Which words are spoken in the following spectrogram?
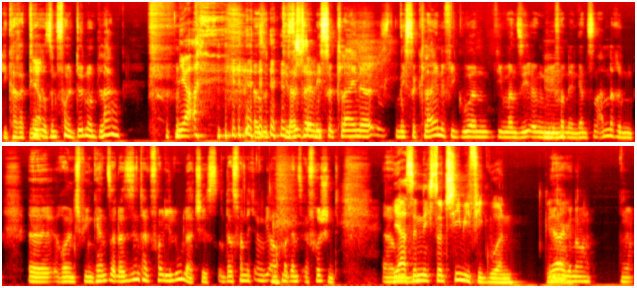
die Charaktere ja. sind voll dünn und lang. Ja. also die das sind halt stimmt. halt nicht so kleine, nicht so kleine Figuren, wie man sie irgendwie mhm. von den ganzen anderen äh, Rollenspielen kennt, sondern sie sind halt voll die Lulachis. Und das fand ich irgendwie auch mal ganz erfrischend. Ähm, ja, es sind nicht so Chibi-Figuren. Genau. Ja, genau. Ja.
